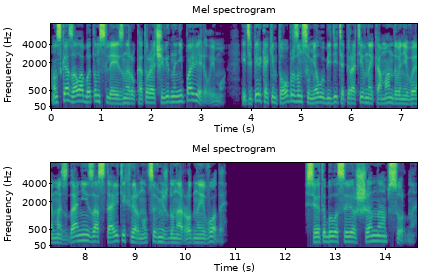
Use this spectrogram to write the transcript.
Он сказал об этом Слейзнеру, который, очевидно, не поверил ему, и теперь каким-то образом сумел убедить оперативное командование ВМС Дании заставить их вернуться в международные воды. Все это было совершенно абсурдно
